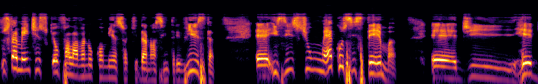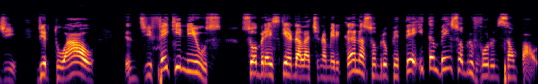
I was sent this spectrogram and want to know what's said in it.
Justamente isso que eu falava no começo aqui da nossa entrevista, é, existe um ecossistema é, de rede virtual de fake news sobre a esquerda latino-americana, sobre o PT e também sobre o Foro de São Paulo.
